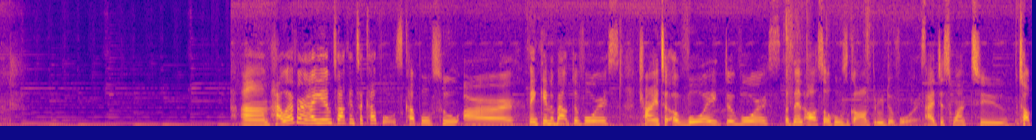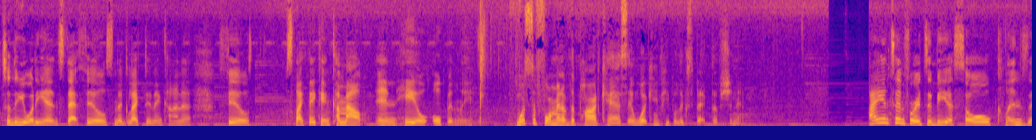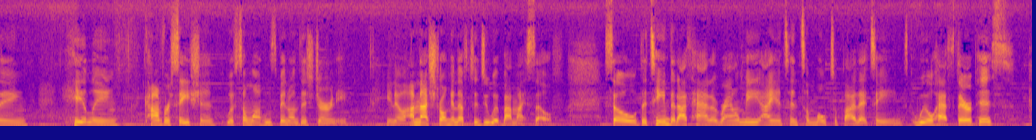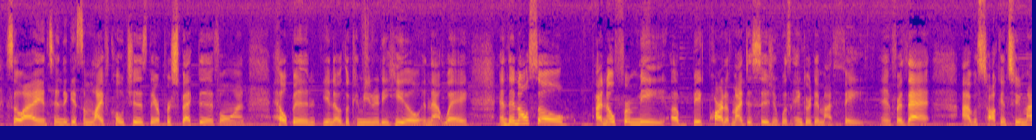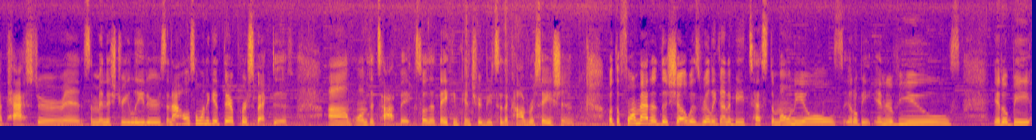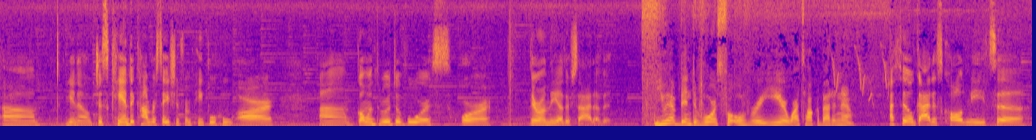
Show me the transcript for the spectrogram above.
Um, however, I am talking to couples, couples who are thinking about divorce, trying to avoid divorce, but then also who's gone through divorce. I just want to talk to the audience that feels neglected and kind of feels like they can come out and heal openly. What's the format of the podcast, and what can people expect of Chanel? I intend for it to be a soul cleansing, healing conversation with someone who's been on this journey. You know, I'm not strong enough to do it by myself. So, the team that I've had around me, I intend to multiply that team. We'll have therapists. So, I intend to get some life coaches, their perspective on helping, you know, the community heal in that way. And then also, I know for me, a big part of my decision was anchored in my faith. And for that, I was talking to my pastor and some ministry leaders, and I also want to get their perspective um, on the topic so that they can contribute to the conversation. But the format of the show is really going to be testimonials, it'll be interviews, it'll be, um, you know, just candid conversation from people who are um, going through a divorce or they're on the other side of it. You have been divorced for over a year. Why talk about it now? I feel God has called me to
